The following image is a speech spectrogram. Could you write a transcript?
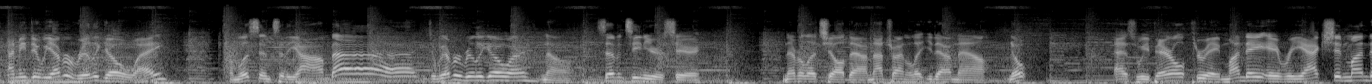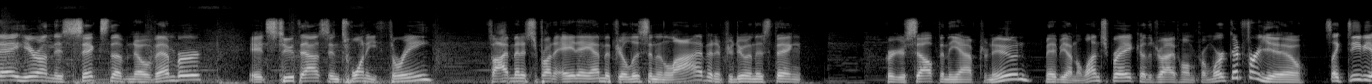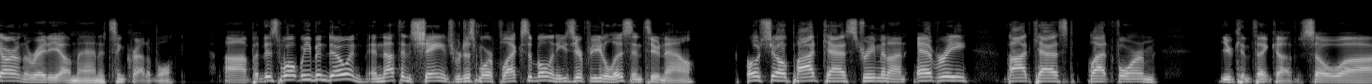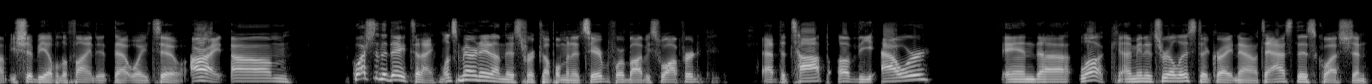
I mean, did we ever really go away? I'm listening to the I'm back. Did we ever really go away? No. 17 years here. Never let y'all down. Not trying to let you down now. Nope. As we barrel through a Monday, a reaction Monday here on the 6th of November. It's 2023. Five minutes in front of 8 a.m. if you're listening live. And if you're doing this thing for yourself in the afternoon, maybe on the lunch break or the drive home from work, good for you. It's like DVR on the radio, man. It's incredible. Uh, but this is what we've been doing, and nothing's changed. We're just more flexible and easier for you to listen to now. Post show podcast streaming on every podcast platform you can think of. So uh, you should be able to find it that way too. All right. Um, question of the day today. Let's marinate on this for a couple minutes here before Bobby Swofford at the top of the hour. And uh, look, I mean, it's realistic right now to ask this question.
